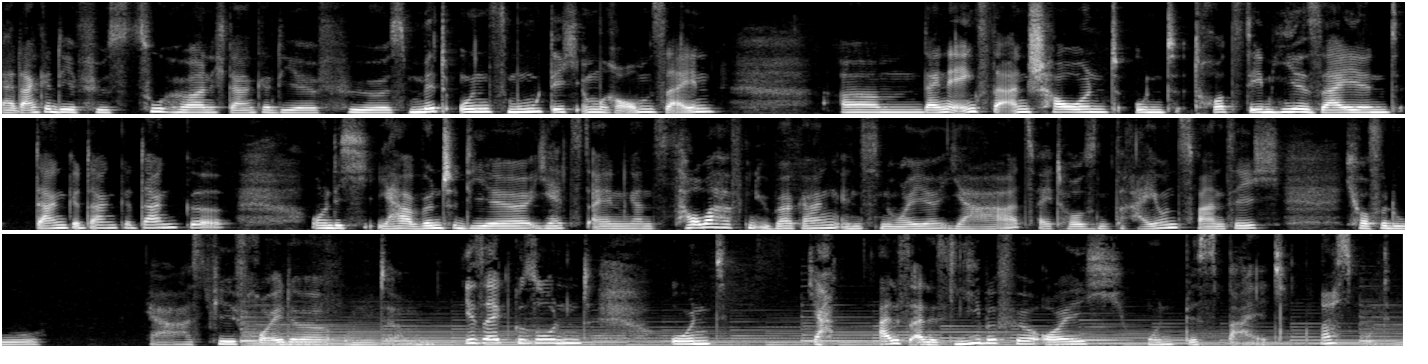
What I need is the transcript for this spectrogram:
ja, danke dir fürs Zuhören. Ich danke dir fürs mit uns mutig im Raum sein, ähm, deine Ängste anschauend und trotzdem hier seiend. Danke, danke, danke. Und ich ja, wünsche dir jetzt einen ganz zauberhaften Übergang ins neue Jahr 2023. Ich hoffe, du ja, hast viel Freude und ähm, ihr seid gesund und ja, alles, alles Liebe für euch und bis bald. Mach's gut.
